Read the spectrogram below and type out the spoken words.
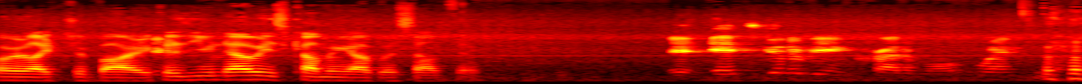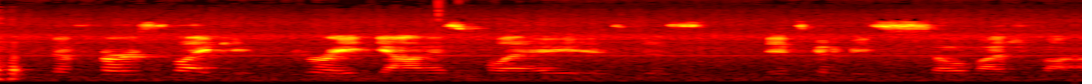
or like Jabari because you know he's coming up with something. It, it's gonna be incredible when the first like great Giannis play is just it's gonna be so much fun.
